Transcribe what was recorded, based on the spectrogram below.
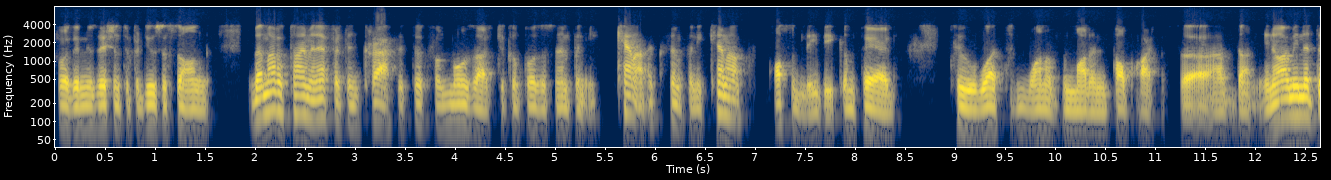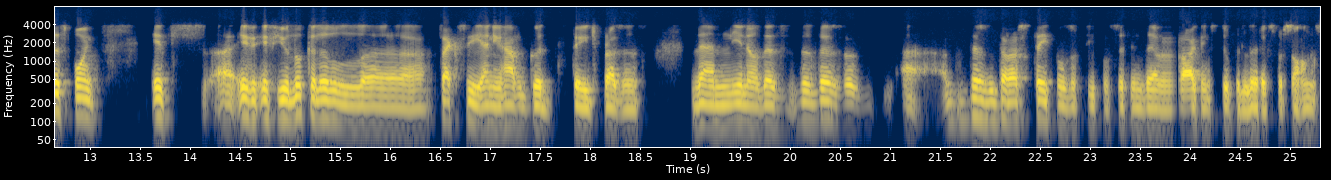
for the musician to produce a song, the amount of time and effort and craft it took for Mozart to compose a symphony cannot a symphony cannot possibly be compared to what one of the modern pop artists uh, have done. You know, I mean, at this point, it's uh, if if you look a little uh, sexy and you have a good stage presence, then you know there's there's there's, uh, there's there are staples of people sitting there writing stupid lyrics for songs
